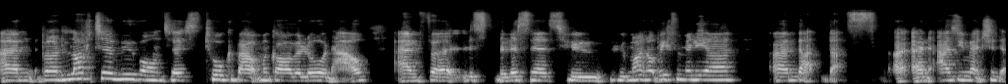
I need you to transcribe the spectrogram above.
Um, but I'd love to move on to talk about Magara Law now. Um, for lis- the listeners who who might not be familiar, um, that that's uh, and as you mentioned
